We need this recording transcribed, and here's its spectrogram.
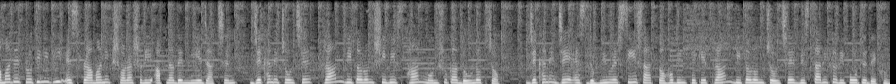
আমাদের প্রতিনিধি এস প্রামাণিক সরাসরি আপনাদের নিয়ে যাচ্ছেন, যেখানে চলছে ত্রাণ বিতরণ শিবির স্থান মনসুকা দৌলত চক, যেখানে জেএসডব্লিউ এর সিএসআর তহবিল থেকে ত্রাণ বিতরণ চলছে বিস্তারিত রিপোর্টে দেখুন।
